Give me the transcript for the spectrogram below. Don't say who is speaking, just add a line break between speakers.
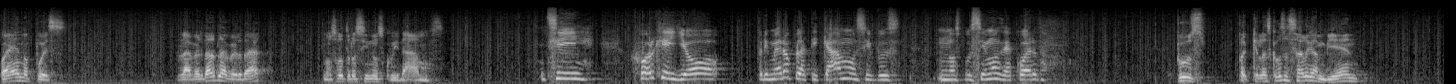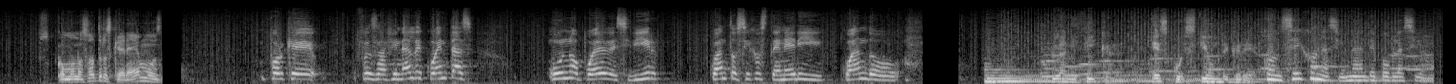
Bueno, pues, la verdad, la verdad, nosotros sí nos cuidamos.
Sí, Jorge y yo primero platicamos y pues nos pusimos de acuerdo.
Pues, para que las cosas salgan bien. Pues, como nosotros queremos.
Porque, pues a final de cuentas, uno puede decidir cuántos hijos tener y cuándo.
Planifica. Es cuestión de creer.
Consejo Nacional de Población.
